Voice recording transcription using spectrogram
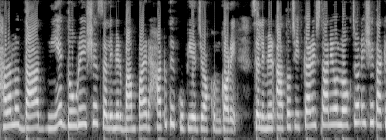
ধারালো দাঁত নিয়ে দৌড়ে এসে সেলিমের বাম পায়ের হাঁটুতে কুপিয়ে জখম করে। সেলিমের আত্মচিৎকারে স্থানীয় লোকজন এসে তাকে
